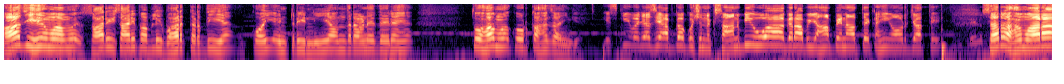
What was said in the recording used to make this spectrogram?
आज ही हम हम सारी सारी पब्लिक बाहर कर दी है। कोई एंट्री नहीं है अंदर आने दे रहे हैं। तो हम और कहाँ जाएँगे? इसकी वजह से आपका कुछ नुकसान भी हुआ अगर आप यहाँ पे ना आते कहीं और जाते? सर हमारा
